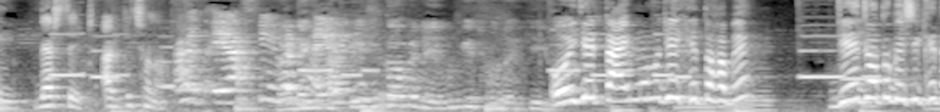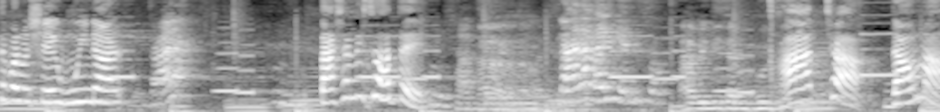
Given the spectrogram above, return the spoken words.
এই দ্যাটস ইট আর কিছু না। ওই যে টাইম অনুযায়ী খেতে হবে। যে যত বেশি খেতে পারবে সেই উইনার তাসা নিছো হাতে? না না ভাই কেন সব আমি নিজে ভুল আচ্ছা দাও না।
